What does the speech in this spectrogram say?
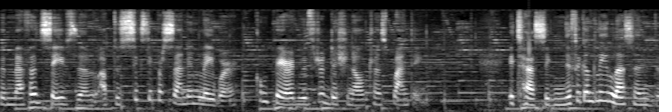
The method saves them up to 60% in labor compared with traditional transplanting. It has significantly lessened the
